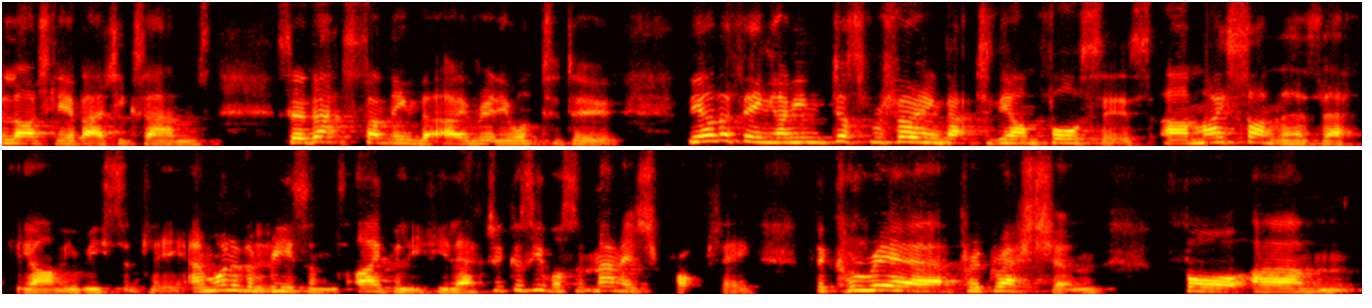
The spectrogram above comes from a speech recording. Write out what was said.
largely about exams. So that's something that I really want to do. The other thing, I mean, just referring back to the armed forces, uh, my son has left the army recently. And one of the mm. reasons I believe he left is because he wasn't managed properly. The career progression for um,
